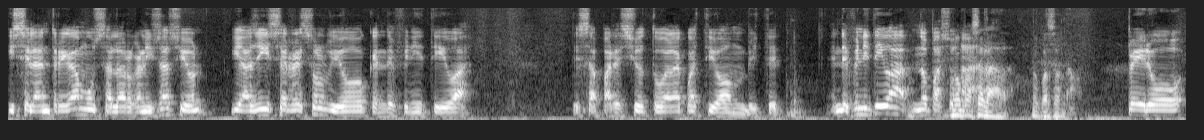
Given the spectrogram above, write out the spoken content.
y se la entregamos a la organización y allí se resolvió que en definitiva desapareció toda la cuestión, ¿viste? En definitiva no pasó nada. No pasó nada, no pasó nada. Pero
